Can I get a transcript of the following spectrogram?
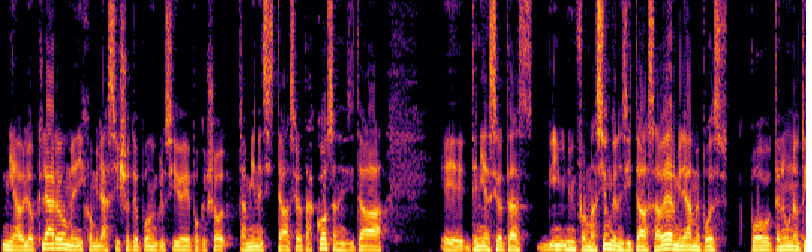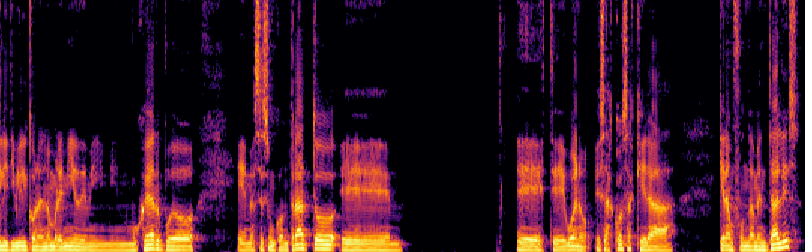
me habló claro, me dijo, mirá, si yo te puedo inclusive, porque yo también necesitaba ciertas cosas, necesitaba, eh, tenía ciertas información que necesitaba saber, mirá, me podés, puedo tener una utility bill con el nombre mío de mi, mujer, puedo, eh, me haces un contrato, eh, este, bueno, esas cosas que, era, que eran fundamentales.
